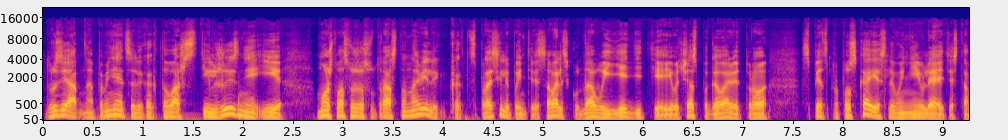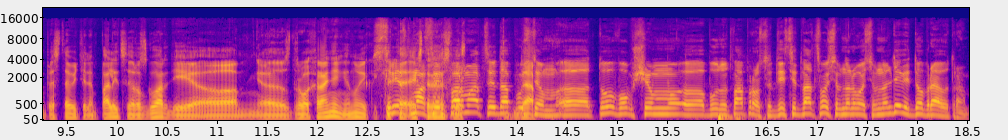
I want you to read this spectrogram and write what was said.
Друзья, а поменяется ли как-то ваш стиль жизни и, может, вас уже с утра остановили, как-то спросили, поинтересовались, куда вы едете. И вот сейчас поговаривают про спецпропуска, если вы не являетесь там представителем полиции, Росгвардии, здравоохранения, ну и каких-то Средств массовой экстренных служб. информации, допустим, э, то, в общем, э, будут вопросы. 228-08-09, доброе утро.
